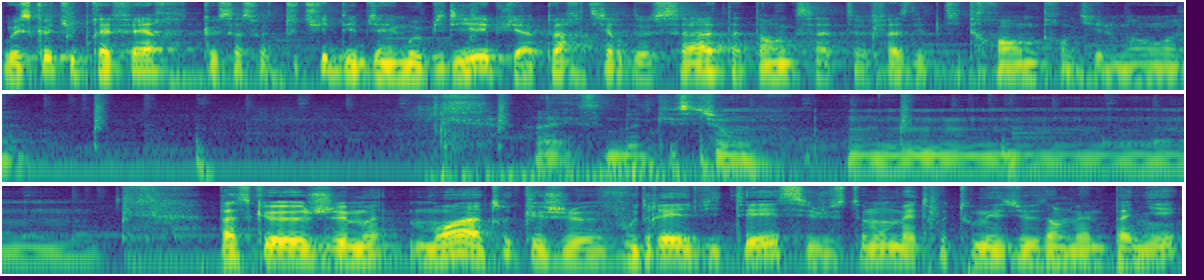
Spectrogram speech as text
Ou est-ce que tu préfères que ça soit tout de suite des biens immobiliers et puis à partir de ça, tu attends que ça te fasse des petites rentes tranquillement Ouais, c'est une bonne question. Hmm. Parce que je, moi, un truc que je voudrais éviter, c'est justement mettre tous mes yeux dans le même panier.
